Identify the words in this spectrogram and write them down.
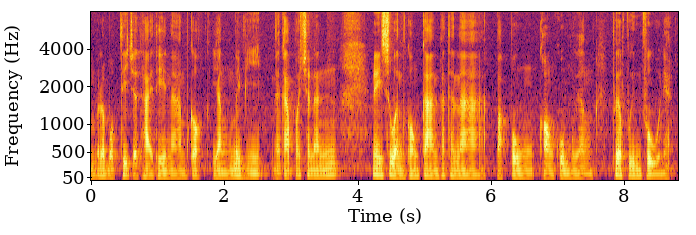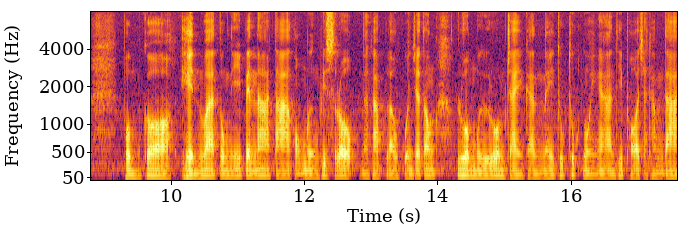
ำระบบที่จะถ่ายเทน้ำก็ยังไม่มีนะครับเพราะฉะนั้นในส่วนของการพัฒนาปรับปรุงของคูเมืองเพื่อฟื้นฟูเนี่ยผมก็เห็นว่าตรงนี้เป็นหน้าตาของเมืองพิษโลกนะครับ เราควรจะต้องร่วมมือร่วมใจกันในทุกๆหน่วยงานที่พอจะทำได้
